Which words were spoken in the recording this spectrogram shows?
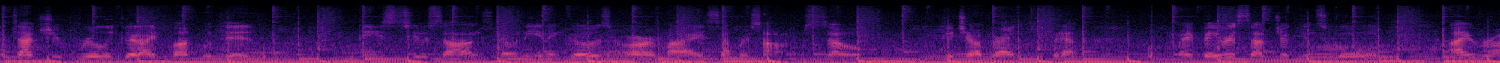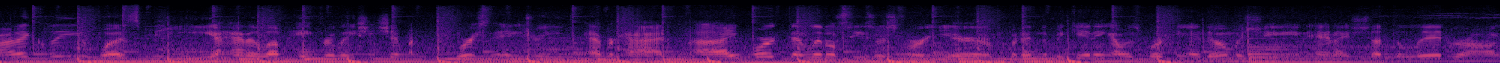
It's actually really good. I fuck with it. These two songs, No Need and Goes, are my summer songs. So good job, Brian. Keep it up. My favorite subject in school, ironically, was PE. I had a love-hate relationship. Worst injury you've ever had. I worked at Little Caesars for a year, but in the beginning I was working a dough machine and I shut the lid wrong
